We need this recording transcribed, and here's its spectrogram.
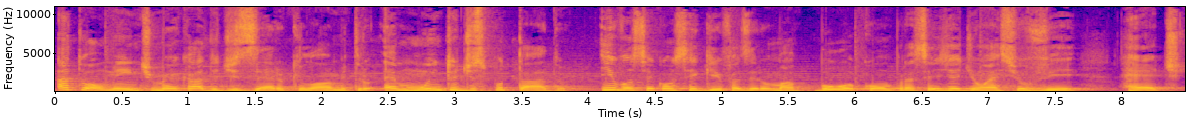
Atualmente, o mercado de zero quilômetro é muito disputado e você conseguir fazer uma boa compra, seja de um SUV, hatch,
